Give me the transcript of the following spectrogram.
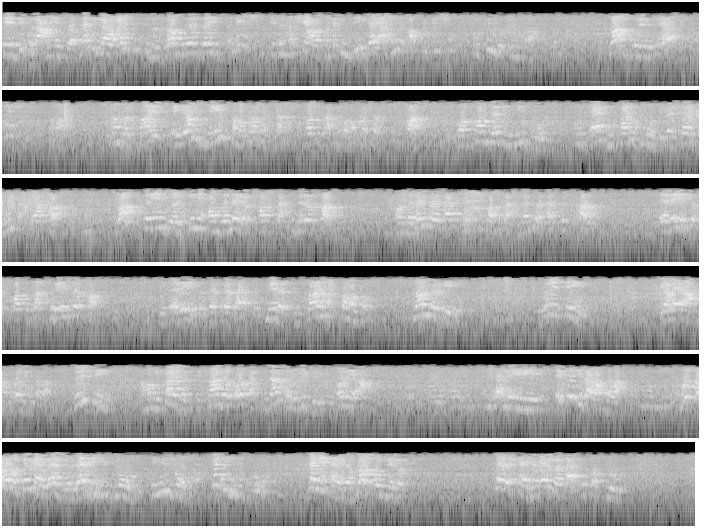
دي كلها عمليه وقت لكن لو عايز تكتب الضرب ده زي ماشي تكتب المشي على طول لكن دي جاية عشان ال application ماشي. خلاص. number 5 أيام اثنين 18 سنة. فتره تحت 18 خط وارقام لازم يجيب دول. وتقابل 5 دول يبقى 5 دول. تحتها خط page working on the mirror خط تحت mirror خط. The visual aspect خط تحت aspect خط. Eraser. خط تحت eraser خط. يبقى eraser visual aspect mirror design 18 number 8 do you think يلا يا احمد قول لي انت بقى do you think homicide suicidal or accidental injury قول لي يا احمد يعني ابتدي بقى واحدة واحدة بص اول كلمه يا ولاد لازم يزلوم يزلوم لازم يزلوم ثاني حاجة ضغط النظر ثالث حاجة الاكل التصوير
